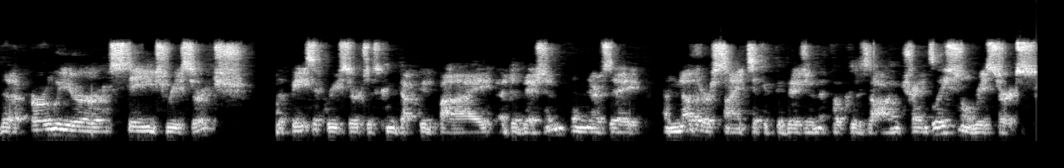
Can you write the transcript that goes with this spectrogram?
The earlier stage research, the basic research is conducted by a division. and there's a another scientific division that focuses on translational research.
